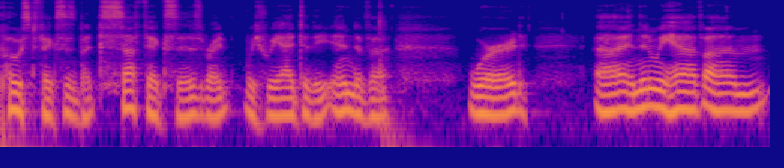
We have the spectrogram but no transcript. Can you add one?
postfixes, but suffixes, right, which we add to the end of a word. Uh, and then we have um,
